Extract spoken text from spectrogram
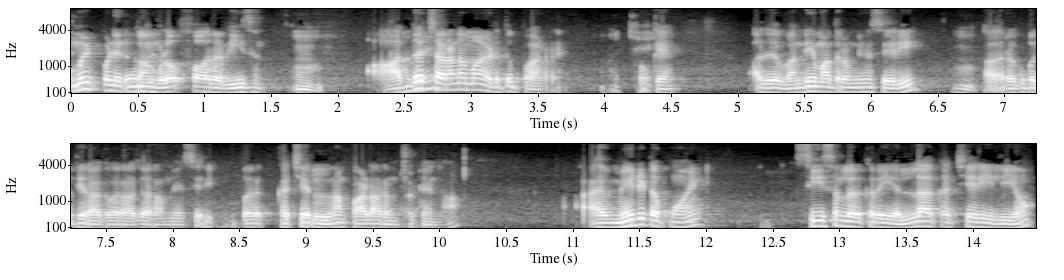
ஒமிட் பண்ணியிருக்காங்களோ ஃபார் அ ரீசன் அதை சரணமா எடுத்து பாடுறேன். ஓகே அது வந்தே மாத்திரம்லையும் சரி ரகுபதி ராகவ ராஜாராம்லையும் சரி. இப்போ கச்சேரியிலலாம் பாட ஆரம்பிச்சுட்டேன்னா I made it a point சீசனில் இருக்கிற எல்லா கச்சேரியிலையும்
